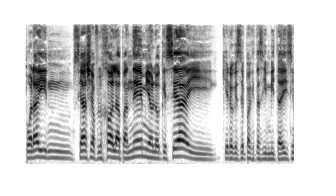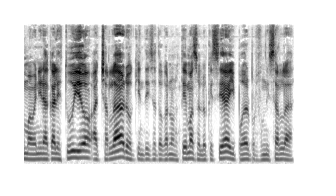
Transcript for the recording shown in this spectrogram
por ahí mm, se haya aflojado la pandemia o lo que sea y quiero que sepas que estás invitadísimo a venir acá al estudio a charlar o quien te dice a tocar unos temas o lo que sea y poder profundizar la,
